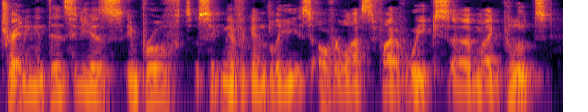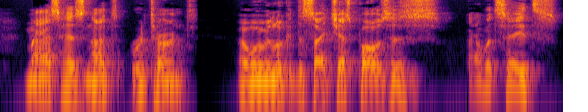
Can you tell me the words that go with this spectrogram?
training intensity has improved significantly over the last five weeks, uh, my glute mass has not returned. And when we look at the side chest poses, I would say it's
